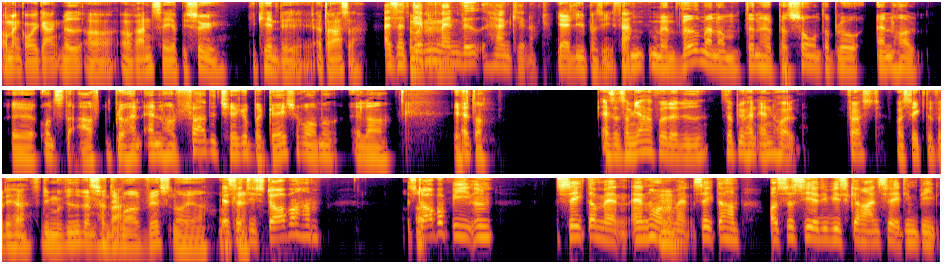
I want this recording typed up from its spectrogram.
og man går i gang med at, at rense og besøge de kendte adresser. Altså dem, det, man ved, han kender. Ja, lige præcis. Ja. Men ved man om den her person, der blev anholdt øh, onsdag aften, blev han anholdt før de tjekkede bagagerummet, eller efter? Altså, som jeg har fået det at vide, så blev han anholdt først og sigtet for det her, så de må vide, hvem så han de var. må have vidst noget, ja. Okay. Altså, de stopper ham, stopper bilen, sigter manden, anholder mm. Manden, sigter ham, og så siger de, vi skal rense af din bil.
